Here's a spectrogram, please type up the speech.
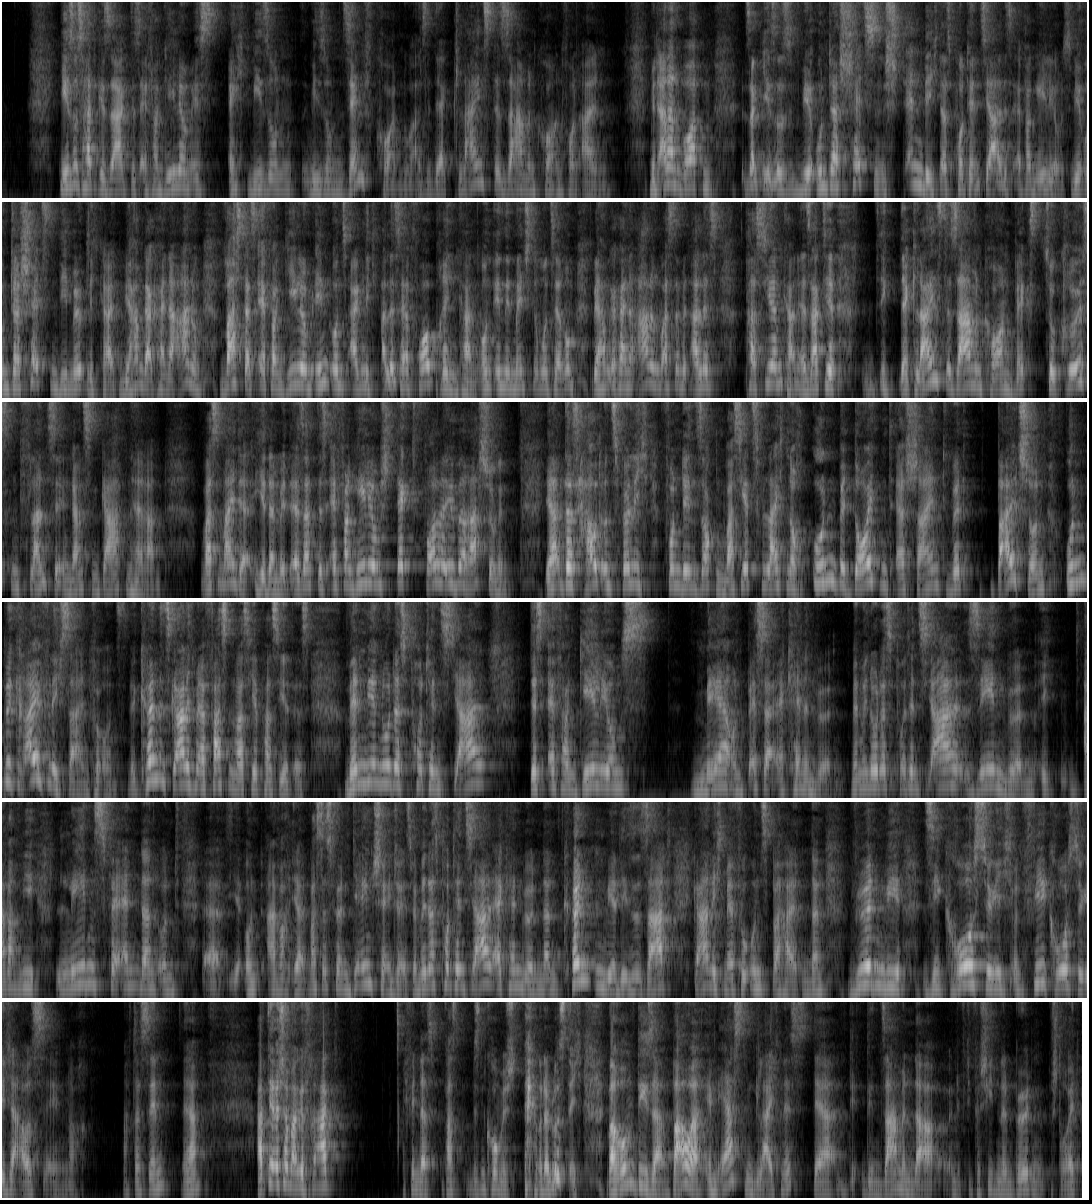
Jesus hat gesagt, das Evangelium ist echt wie so ein, wie so ein Senfkorn nur, also der kleinste Samenkorn von allen. Mit anderen Worten sagt Jesus, wir unterschätzen ständig das Potenzial des Evangeliums. Wir unterschätzen die Möglichkeiten. Wir haben gar keine Ahnung, was das Evangelium in uns eigentlich alles hervorbringen kann und in den Menschen um uns herum. Wir haben gar keine Ahnung, was damit alles passieren kann. Er sagt hier, der kleinste Samenkorn wächst zur größten Pflanze im ganzen Garten heran. Was meint er hier damit? Er sagt, das Evangelium steckt voller Überraschungen. Ja, das haut uns völlig von den Socken. Was jetzt vielleicht noch unbedeutend erscheint, wird bald schon unbegreiflich sein für uns. Wir können es gar nicht mehr fassen, was hier passiert ist. Wenn wir nur das Potenzial des Evangeliums mehr und besser erkennen würden, wenn wir nur das Potenzial sehen würden, einfach wie lebensverändernd und, äh, und einfach, ja, was das für ein Gamechanger ist, wenn wir das Potenzial erkennen würden, dann könnten wir diese Saat gar nicht mehr für uns behalten. Dann würden wir sie großzügig und viel großzügiger aussehen noch. Macht das Sinn? Ja? Habt ihr euch schon mal gefragt, ich finde das fast ein bisschen komisch oder lustig, warum dieser Bauer im ersten Gleichnis, der den Samen da in die verschiedenen Böden streut,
